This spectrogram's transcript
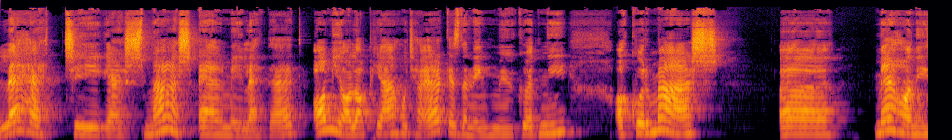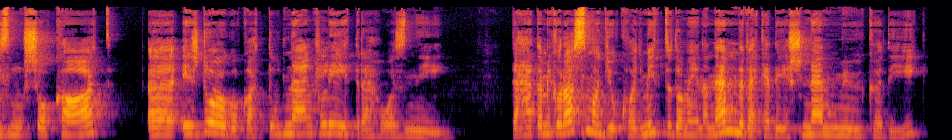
lehetséges más elméletet, ami alapján, hogyha elkezdenénk működni, akkor más uh, mechanizmusokat uh, és dolgokat tudnánk létrehozni. Tehát amikor azt mondjuk, hogy mit tudom én, a nem növekedés nem működik,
